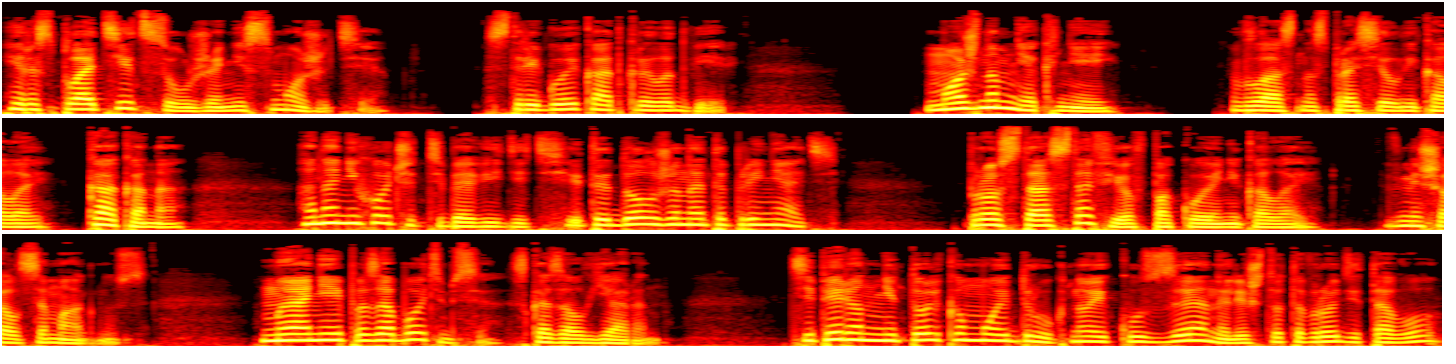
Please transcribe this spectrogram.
«И расплатиться уже не сможете». Стригойка открыла дверь. «Можно мне к ней?» — властно спросил Николай. «Как она?» «Она не хочет тебя видеть, и ты должен это принять». «Просто оставь ее в покое, Николай», — вмешался Магнус. «Мы о ней позаботимся», — сказал Ярон. «Теперь он не только мой друг, но и кузен или что-то вроде того.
